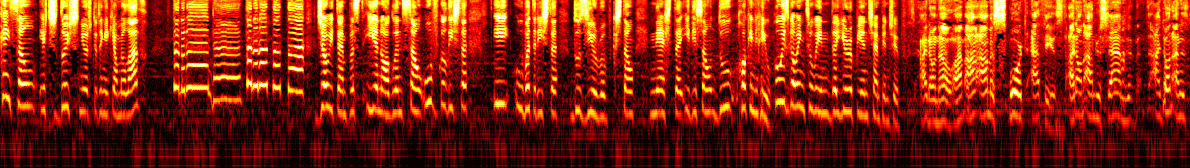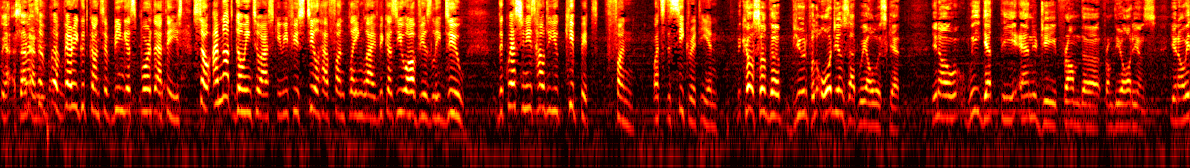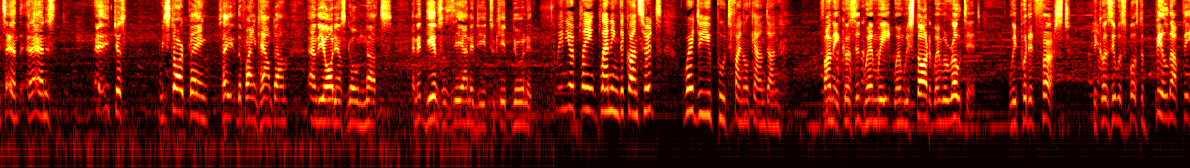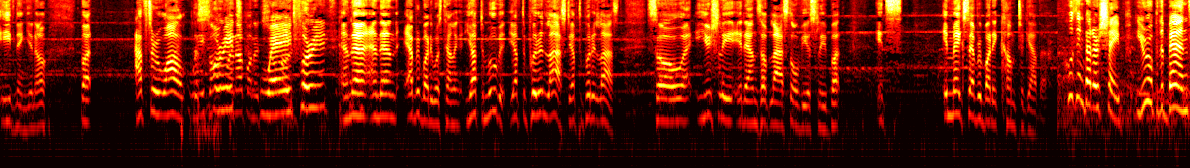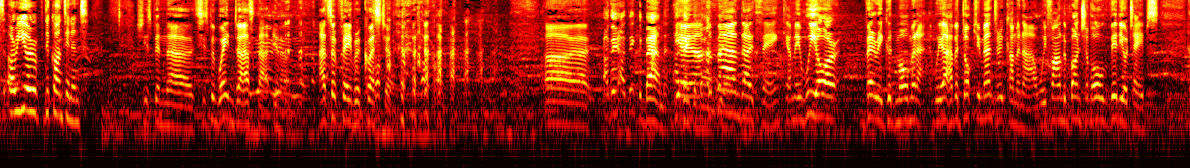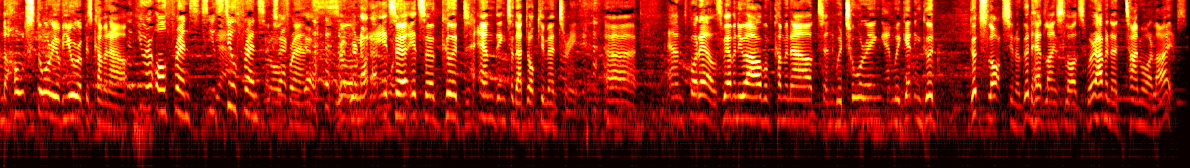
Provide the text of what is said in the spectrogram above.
Quem são estes dois senhores que eu tenho aqui ao meu lado? Joey Tempest e Ian Ogland são o vocalista e o baterista dos Europe que estão nesta edição do Rock in Rio. Who is going to win the European Championship? I don't know. I'm, I'm a sport atheist. I don't understand. I don't understand. That's a, a very good concept, being a sport atheist. So I'm not going to ask you if you still have fun playing live because you obviously do. The question is, how do you keep it fun? What's the secret, Ian? Because of the beautiful audience that we always get. You know, we get the energy from the from the audience. You know, it's and and it's it just we start playing say the final countdown and the audience go nuts and it gives us the energy to keep doing it. When you're playing, planning the concert, where do you put Final Countdown? Funny because when we when we started when we wrote it, we put it first oh, because it was supposed to build up the evening, you know. But after a while, the Wait song for went it. up on its Wait charts. for it. and then and then everybody was telling you have to move it, you have to put it last, you have to put it last. So uh, usually it ends up last, obviously, but it's it makes everybody come together. Who's in better shape, Europe the band or Europe the continent? She's been uh, she's been waiting to ask that. You know, that's her favorite question. uh, I think I think the band. I think yeah, the band. I think. I mean, we are very good moment. We have a documentary coming out. We found a bunch of old videotapes, and the whole story of Europe is coming out. You are all friends, you're still friends. We're all Exactly, friends. yeah. So We're- we're not it's a it's a good ending to that documentary. Uh, and what else? We have a new album coming out, and we're touring, and we're getting good good slots. You know, good headline slots. We're having a time of our lives.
